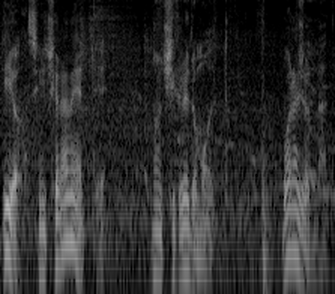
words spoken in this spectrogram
io sinceramente non ci credo molto. Buona giornata.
